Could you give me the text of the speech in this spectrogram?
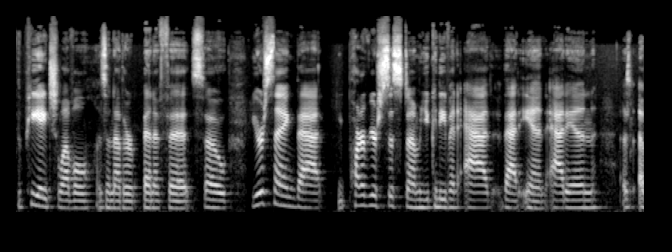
the pH level is another benefit. So you're saying that part of your system, you can even add that in, add in a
